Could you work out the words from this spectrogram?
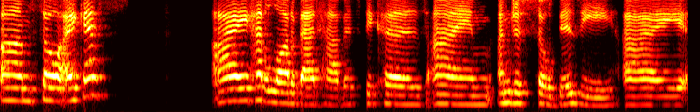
Um, so I guess I had a lot of bad habits because I'm I'm just so busy. I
